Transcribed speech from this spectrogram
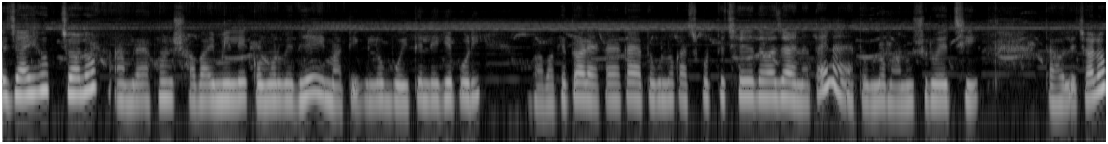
তো যাই হোক, চলো, আমরা এখন সবাই মিলে কোমর বেঁধে এই মাটিগুলো বইতে লেগে পড়ি। বাবাকে তো আর একা একা এতগুলো কাজ করতে ছেড়ে দেওয়া যায় না, তাই না? এতগুলো মানুষ রয়েছি। তাহলে চলো,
